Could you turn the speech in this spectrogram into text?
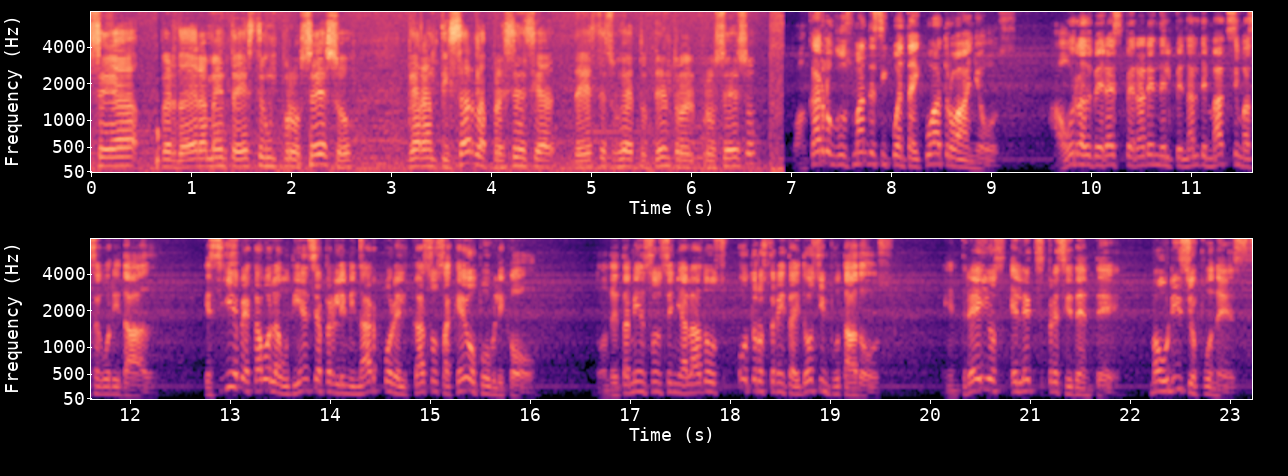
sea verdaderamente este un proceso, garantizar la presencia de este sujeto dentro del proceso. Juan Carlos Guzmán, de 54 años, ahora deberá esperar en el penal de máxima seguridad que se lleve a cabo la audiencia preliminar por el caso saqueo público, donde también son señalados otros 32 imputados, entre ellos el expresidente Mauricio Funes,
